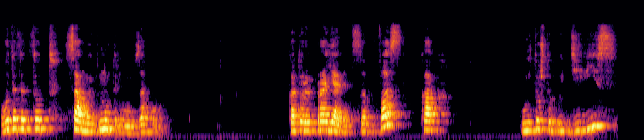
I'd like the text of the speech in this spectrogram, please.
Вот это тот самый внутренний закон, который проявится в вас как не то чтобы девиз,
